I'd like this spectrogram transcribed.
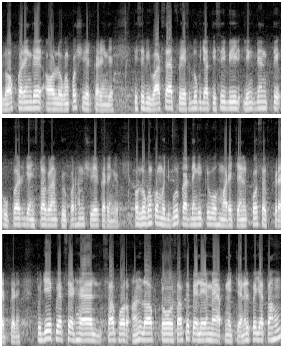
लॉक करेंगे और लोगों को शेयर करेंगे। किसी भी व्हाट्सएप फेसबुक या किसी भी लिंकडिन के ऊपर या इंस्टाग्राम के ऊपर हम शेयर करेंगे और लोगों को मजबूर कर देंगे कि वो हमारे चैनल को सब्सक्राइब करें। तो ये एक वेबसाइट है सब फॉर अनलॉक तो सबसे पहले मैं अपने चैनल पर जाता हूँ।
